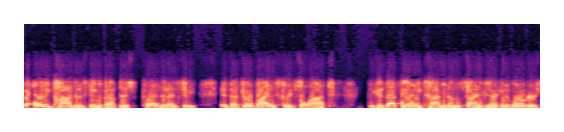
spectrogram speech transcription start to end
the only positive thing about this presidency is that Joe Biden sleeps a lot because that's the only time he doesn't sign executive orders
